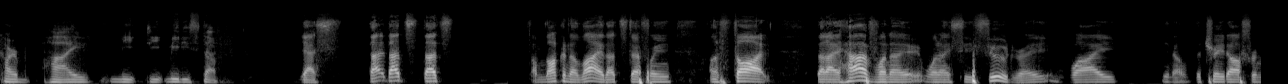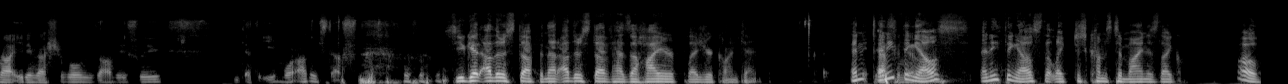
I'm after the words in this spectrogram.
carb high, meat meaty stuff. Yes, that that's that's. I'm not gonna lie. That's definitely a thought that I have when I when I see food. Right? Why, you know, the trade off for not eating vegetables is obviously you get to eat more other stuff. So you get other stuff, and that other stuff has a higher pleasure content. And anything else? Anything else that like just comes to mind is like, oh,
